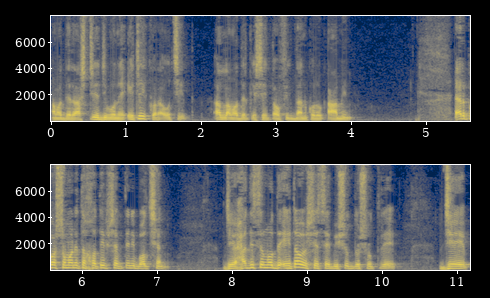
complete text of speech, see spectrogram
আমাদের রাষ্ট্রীয় জীবনে এটাই করা উচিত। আল্লাহ আমাদেরকে সেই তৌফিক দান করুক, আমিন। এরপর সম্মানিত খতিব সাহেব, তিনি বলছেন যে হাদিসের মধ্যে এটাও এসেছে বিশুদ্ধ সূত্রে যে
